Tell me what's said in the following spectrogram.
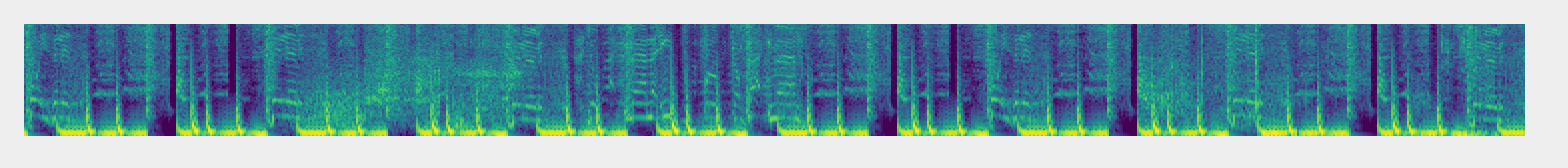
Poisonous. famous.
